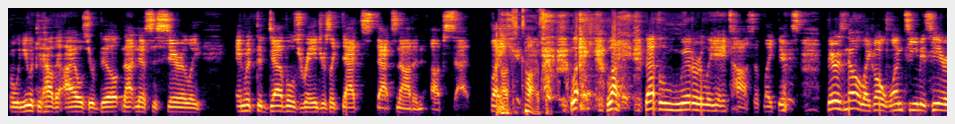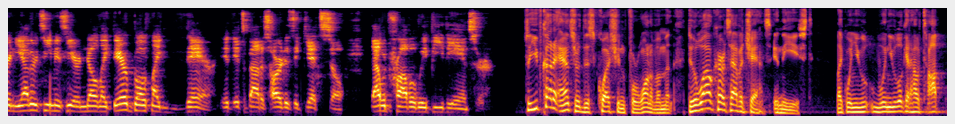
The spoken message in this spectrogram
But when you look at how the Isles are built, not necessarily. And with the Devils, Rangers, like that's that's not an upset. Like, That's tough. like, like that's literally a toss up. Like, there's there's no like, oh, one team is here and the other team is here. No, like they're both like there. It, it's about as hard as it gets. So that would probably be the answer. So you've kind of answered this question for one of them. Do the Wildcards have a chance in the East? Like when you when you look at how top,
